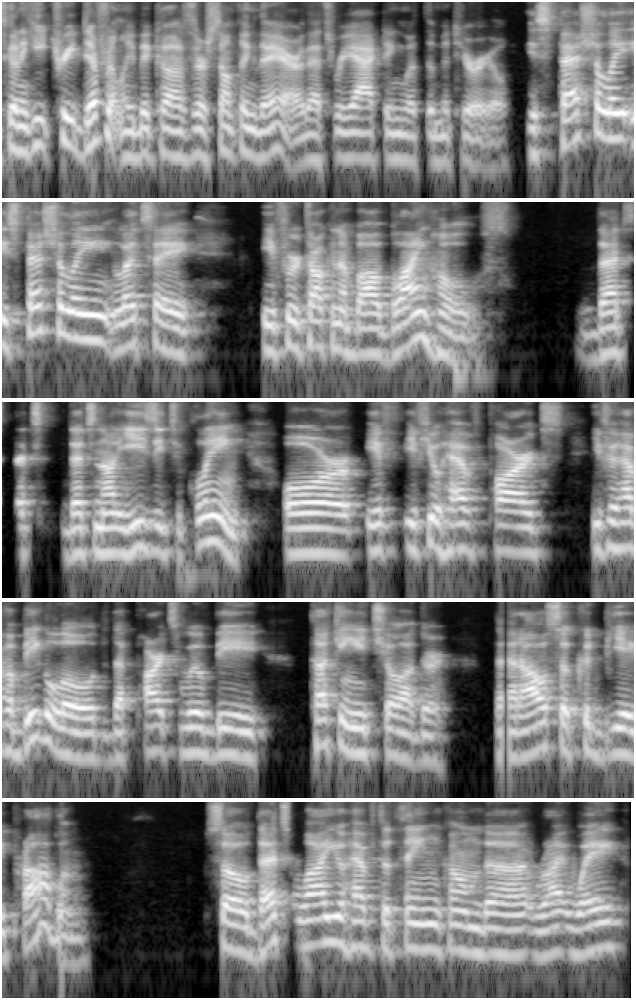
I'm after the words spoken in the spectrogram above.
it's going to heat treat differently because there's something there that's reacting with the material especially especially let's say if we're talking about blind holes that's that's that's not easy to clean or if if you have parts if you have a big load, the parts will be touching each other. That also could be a problem. So that's why you have to think on the right way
